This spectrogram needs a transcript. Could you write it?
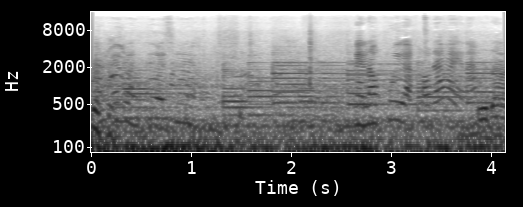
ไม่ลงตัวใช่ แต่เราคุยกับเขาได้นะ คุยได้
